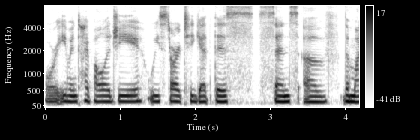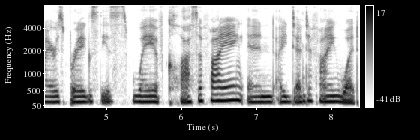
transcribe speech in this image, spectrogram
or even typology, we start to get this sense of the Myers Briggs, this way of classifying and identifying what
